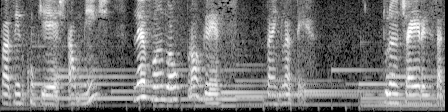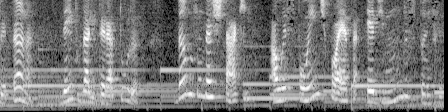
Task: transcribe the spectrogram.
fazendo com que esta aumente, levando ao progresso da Inglaterra. Durante a era elisabetana, dentro da literatura, damos um destaque ao expoente poeta Edmund Spenser,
